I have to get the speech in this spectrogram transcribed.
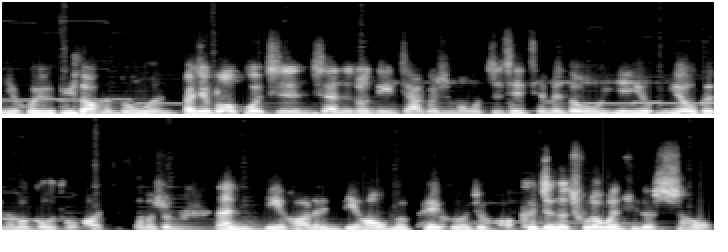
你会遇到很多问题，而且包括其实像那种定价格什么，我之前前面都也有也有跟他们沟通好几次，他们说那你定好了，你定好我们配合就好。可真的出了问题的时候。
